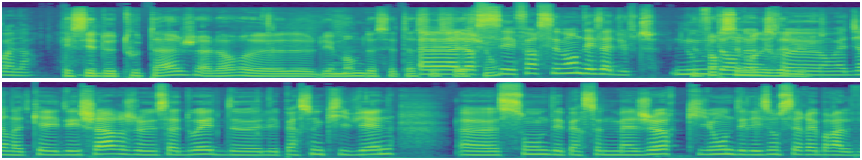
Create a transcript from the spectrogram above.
voilà. Et c'est de tout âge alors euh, les membres de cette association Alors c'est forcément des adultes. Nous dans notre on va dire notre cahier des charges, ça doit être les personnes qui viennent euh, sont des personnes majeures qui ont des lésions cérébrales.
